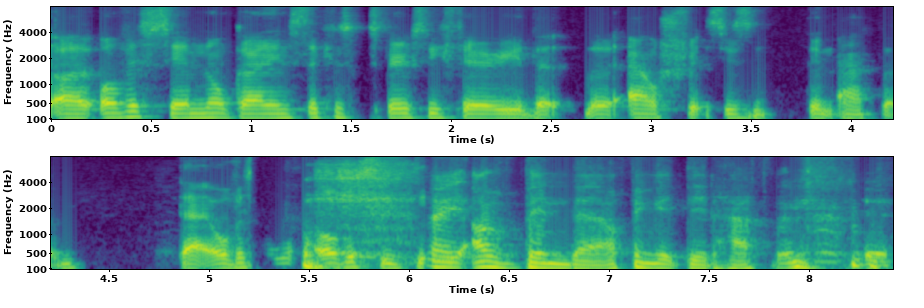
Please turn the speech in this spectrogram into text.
I obviously I'm not going into the conspiracy theory that the Auschwitz isn't, didn't happen. That obviously, obviously, did, Hey, I've been there. I think it did happen. but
